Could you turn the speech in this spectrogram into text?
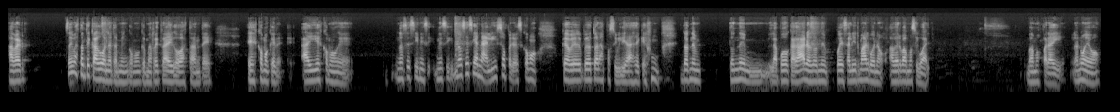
a ver, soy bastante cagona también, como que me retraigo bastante. Es como que ahí es como que no sé si, no sé si analizo, pero es como que veo, todas las posibilidades de que dónde, dónde la puedo cagar o dónde puede salir mal. Bueno, a ver, vamos igual. Vamos para ahí. Lo nuevo.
